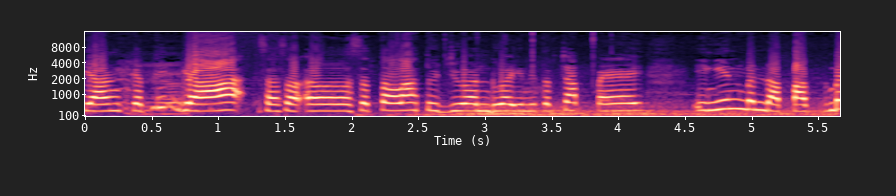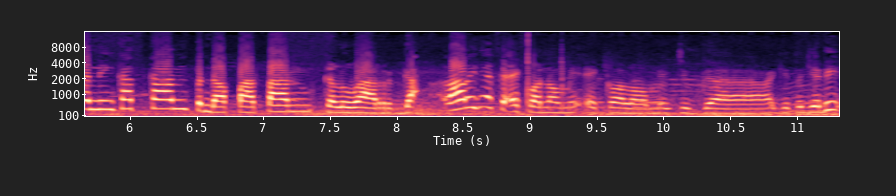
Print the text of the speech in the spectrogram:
Yang ketiga, sasa- eh, setelah tujuan dua ini tercapai, ingin mendapat meningkatkan pendapatan keluarga. Larinya ke ekonomi ekonomi juga gitu. Jadi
